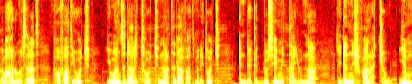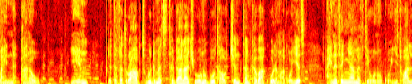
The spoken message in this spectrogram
በባህሉ መሠረት ፏፏቴዎች፣ የወንዝ ዳርቻዎችና ተዳፋት መሬቶች እንደ ቅዱስ የሚታዩና የደን ሽፋናቸው የማይነካ ነው። ይህም ለተፈጥሮ ሀብት ውድመት ተጋላጭ የሆኑ ቦታዎችን ተንከባክቦ ለማቆየት አይነተኛ መፍትሄ ሆኖ ቆይቷል።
